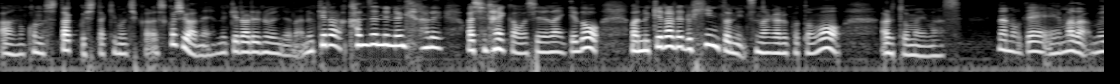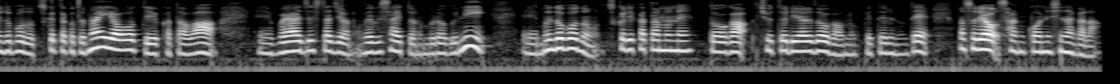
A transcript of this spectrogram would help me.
あのこの stuck した気持ちから少しはね抜けられるんじゃない？抜けら完全に抜けられはしないかもしれないけど、まあ、抜けられるヒントにつながることもあると思います。なので、えー、まだムードボード作ったことないよっていう方は、えー、ボヤージスタジオのウェブサイトのブログに、えー、ムードボードの作り方のね動画チュートリアル動画を載っけてるので、まあ、それを参考にしながら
